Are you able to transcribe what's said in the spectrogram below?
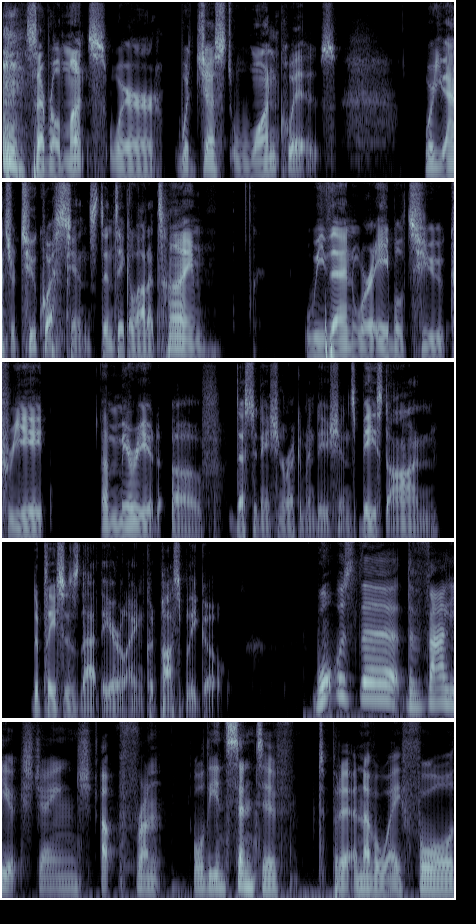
several months, where with just one quiz, where you answer two questions, didn't take a lot of time. We then were able to create a myriad of destination recommendations based on the places that the airline could possibly go. What was the the value exchange up front or the incentive to put it another way for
